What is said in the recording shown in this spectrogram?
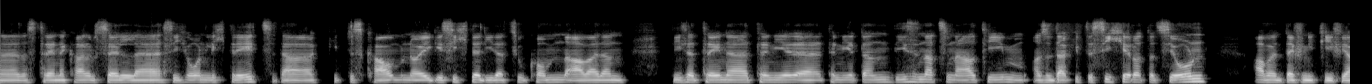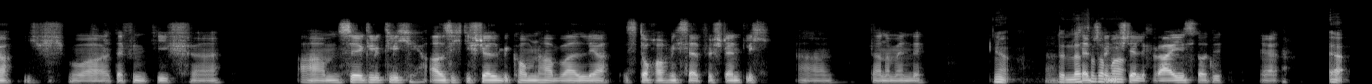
äh, das Trainerkarussell äh, sich ordentlich dreht. Da gibt es kaum neue Gesichter, die dazukommen, aber dann dieser Trainer trainiert, äh, trainiert dann dieses Nationalteam. Also da gibt es sicher Rotation, aber definitiv, ja, ich war definitiv äh, ähm, sehr glücklich, als ich die Stelle bekommen habe, weil ja, ist doch auch nicht selbstverständlich äh, dann am Ende. Ja, dann lass Selbst uns doch wenn mal... die Stelle frei ist oder ja. Ja.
